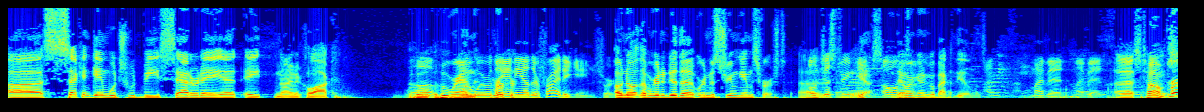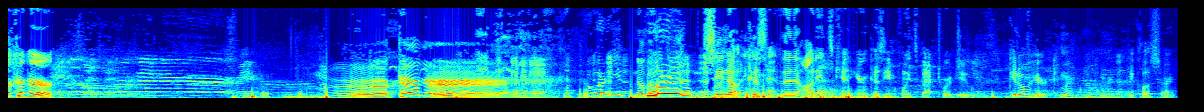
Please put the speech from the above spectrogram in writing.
Uh, second game, which would be Saturday at eight nine o'clock. Who, Uh, who ran? Were, were the, there any other Friday games first? Oh no, we're going to do the we're going to stream games first. Oh, just stream games. Yes. Oh, then I'm we're going to go back to the other ones. I'm- my bad. My bad. Uh, that's Tom's. MRKRGR. MRKRGR. Who are you? No, Who are you? See, no, because then the audience can't hear him because he points back towards you. Get over here. Come here. Come here. Be close. All right.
